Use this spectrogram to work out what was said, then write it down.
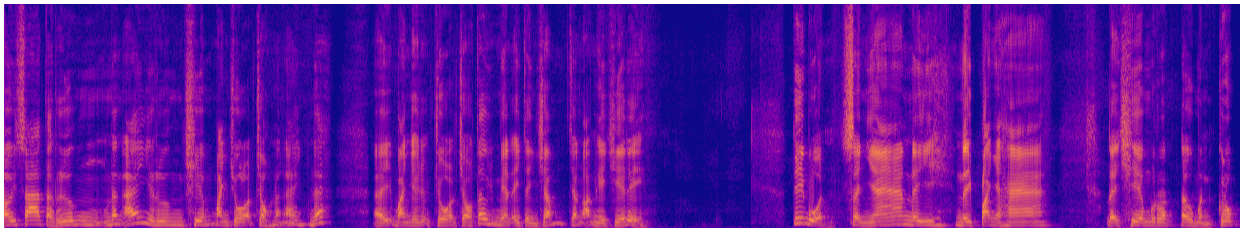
ដោយសារតែរឿងហ្នឹងឯងរឿងឈាមបាញ់ចូលអត់ចុះហ្នឹងឯងណាហើយបាញ់ចូលអត់ចុះទៅមានអីទៅចិញ្ចឹមអញ្ចឹងអត់ងាយជាទេទី4សញ្ញានៃនៃបញ្ហា ដែលឈាមរត់ទៅមិនគ្រប់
